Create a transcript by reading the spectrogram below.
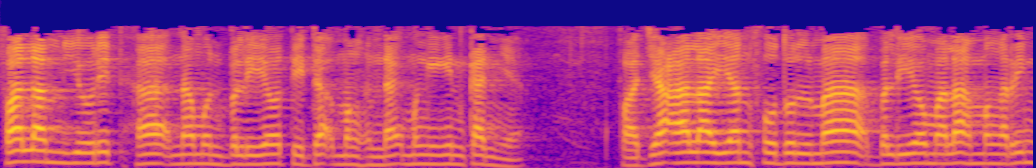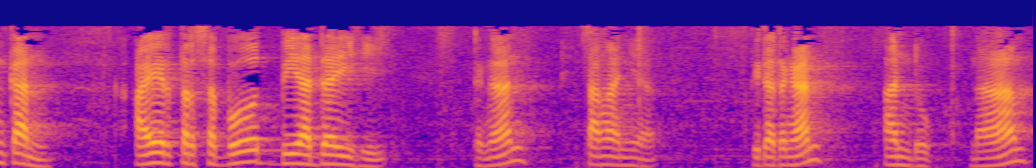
Falam yuridha namun beliau tidak menginginkannya. Faja'ala yanfudul ma beliau malah mengeringkan air tersebut biadaihi dengan tangannya tidak dengan anduk. Nah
